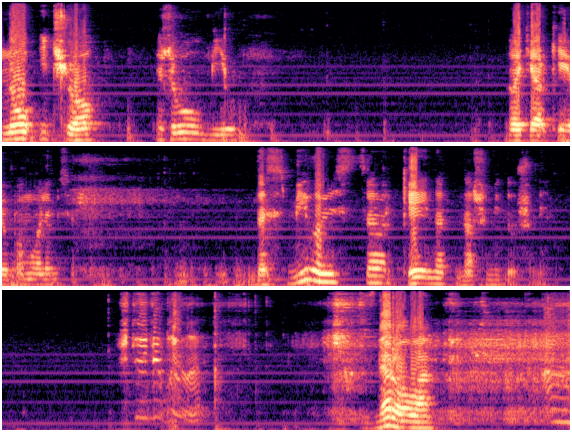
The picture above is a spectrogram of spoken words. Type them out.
Ну и чё? Я же его убил. Давайте Аркею помолимся. Да смилуется Аркей над нашими душами. Что это было? Здорово. А,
